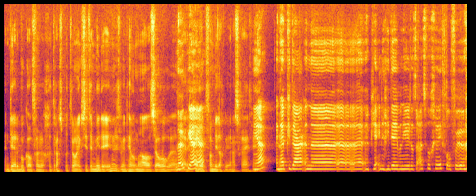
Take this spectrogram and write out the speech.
een derde boek over gedragspatronen. Ik zit er middenin, dus ik ben helemaal zo. Uh, Leuk, ja, ja. vanmiddag weer aan schrijven. Ja? En heb je daar een, uh, heb je enig idee wanneer je dat uit wil geven? Of, uh,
